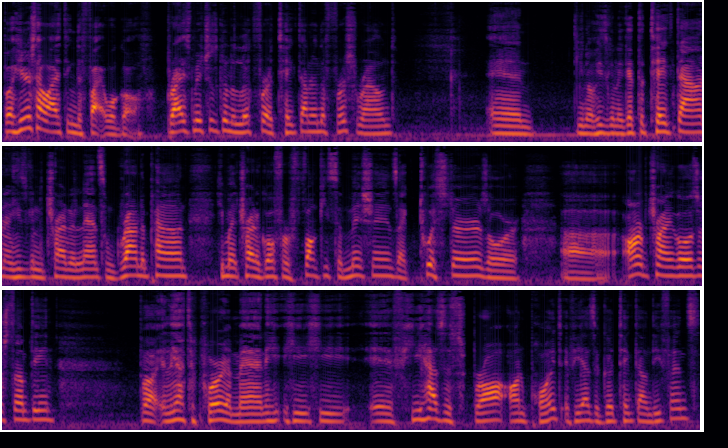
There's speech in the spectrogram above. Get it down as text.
But here's how I think the fight will go. Bryce Mitchell's going to look for a takedown in the first round. And, you know, he's going to get the takedown and he's going to try to land some ground and pound. He might try to go for funky submissions like twisters or uh, arm triangles or something. But Topuria, man, he, he, he, if he has a sprawl on point, if he has a good takedown defense,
